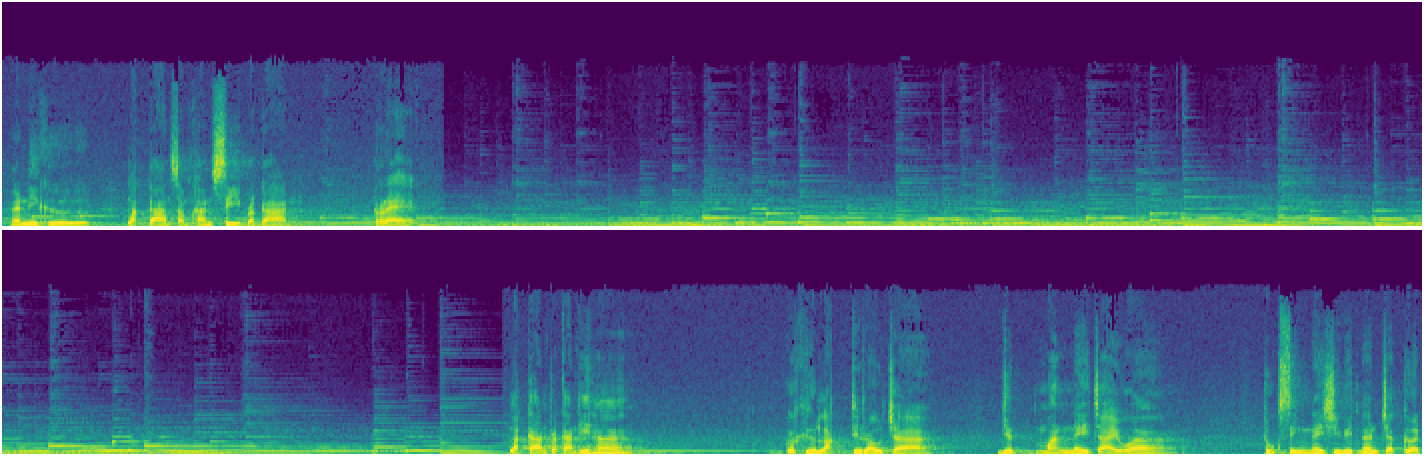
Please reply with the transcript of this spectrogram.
เพราะฉะนั้นนี่คือหลักการสำคัญ 4 ประการแรกหลักการประการที่ 5 ก็คือหลักที่เราจะ ยึดมั่นในใจว่าทุกสิ่งในชีวิตนั้นจะเกิด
